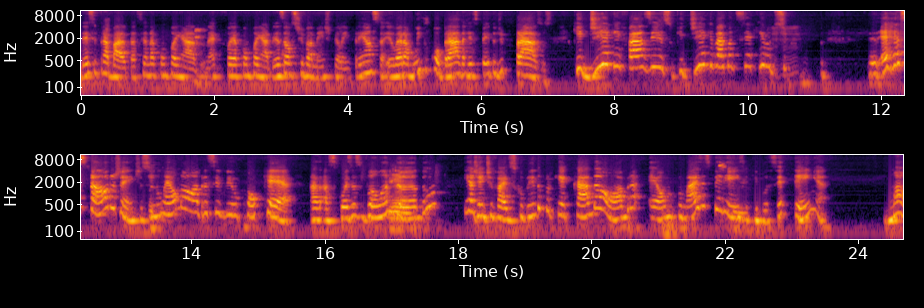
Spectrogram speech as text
desse trabalho está sendo acompanhado, né, que foi acompanhado exaustivamente pela imprensa, eu era muito cobrada a respeito de prazos. Que dia que faz isso? Que dia que vai acontecer aquilo? É restauro, gente. Isso não é uma obra civil qualquer. As coisas vão é. andando é. e a gente vai descobrindo, porque cada obra é um, por mais experiência que você tenha, uma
